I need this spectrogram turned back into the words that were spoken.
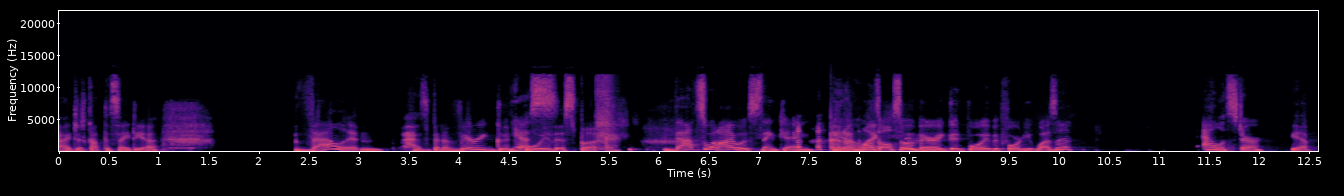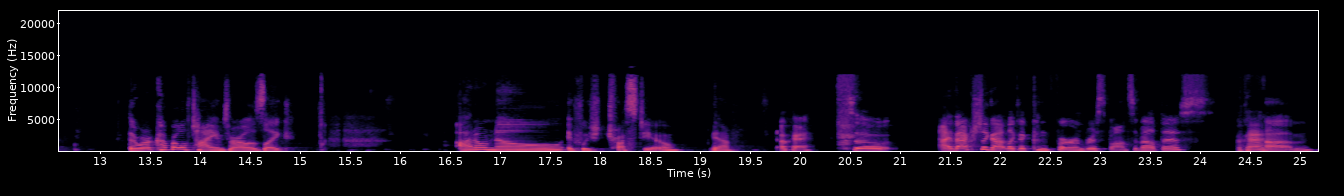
I just got this idea. Valyn has been a very good Yes. boy this book. That's what I was thinking. you And know I'm who like, was also a very hmm. good boy before he wasn't? Alastir. Yep. There were a couple of times where I was like, I don't know if we should trust you. Yeah. Okay. So I've actually got like a confirmed response about this. Okay. Um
